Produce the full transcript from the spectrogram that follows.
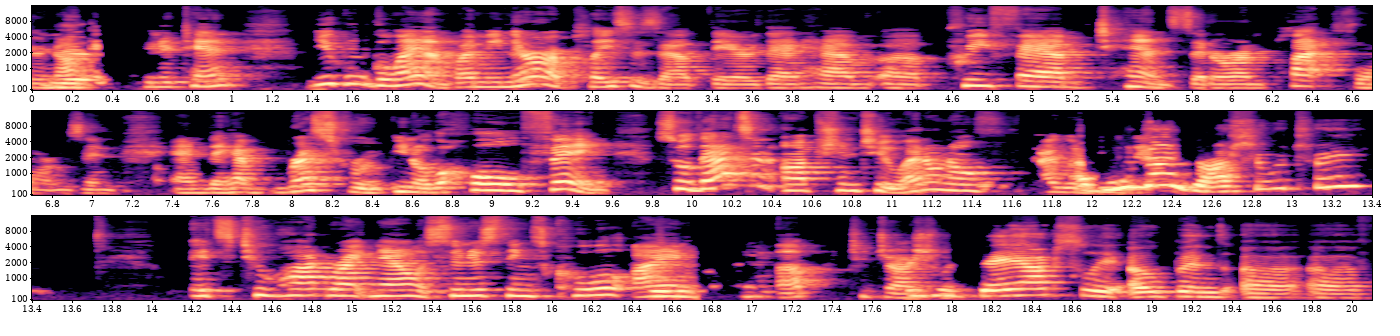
You're not yeah. in a tent. You can glamp. I mean, there are places out there that have uh, prefab tents that are on platforms and and they have restroom. You know, the whole thing. So that's an option too. I don't know if I would. Have you done Joshua Tree? It's too hot right now. As soon as things cool, I am going up to Joshua. They actually opened a, a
